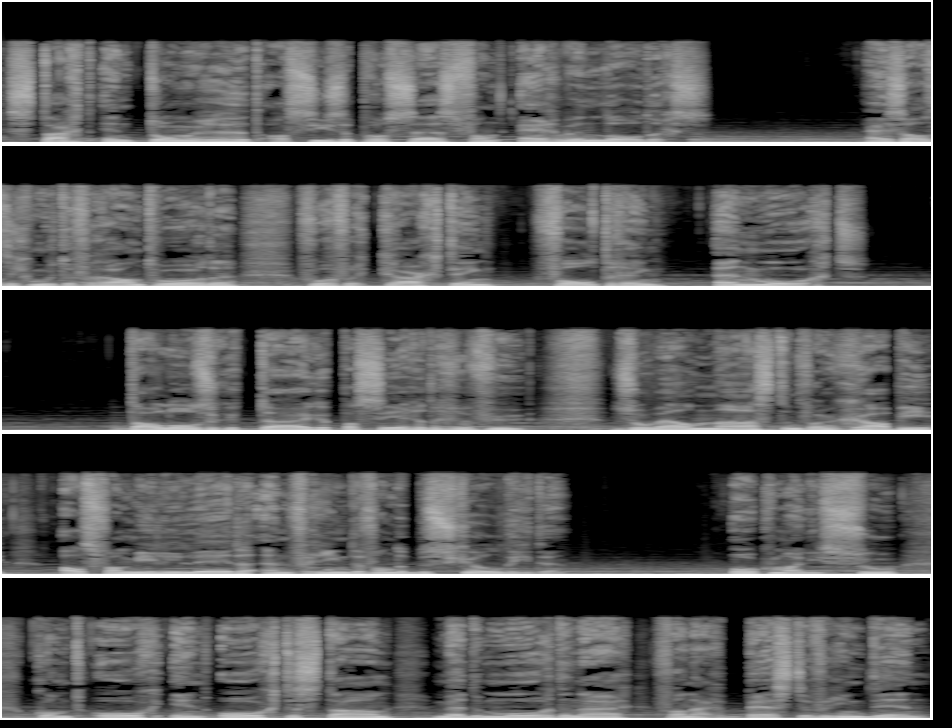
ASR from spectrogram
start in Tongeren het assiseproces van Erwin Loders. Hij zal zich moeten verantwoorden voor verkrachting, foltering en moord. Talloze getuigen passeren de revue, zowel naasten van Gabi als familieleden en vrienden van de beschuldigde. Ook Malissou komt oog in oog te staan met de moordenaar van haar beste vriendin.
